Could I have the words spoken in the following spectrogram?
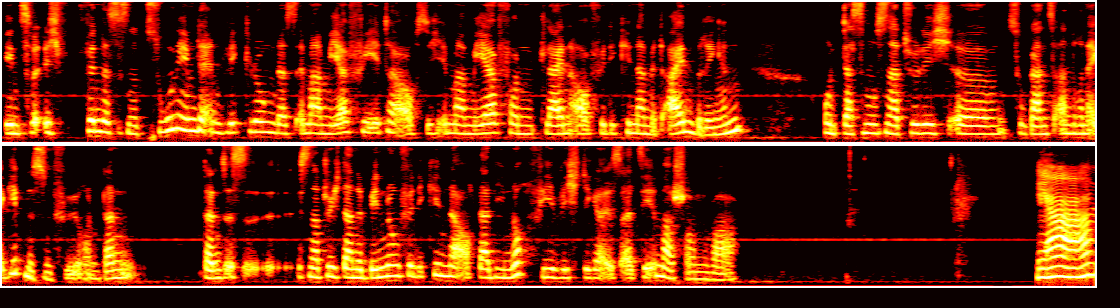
ich finde, es ist eine zunehmende Entwicklung, dass immer mehr Väter auch sich immer mehr von klein auf für die Kinder mit einbringen und das muss natürlich äh, zu ganz anderen Ergebnissen führen. Dann, dann ist, ist natürlich da eine Bindung für die Kinder auch da, die noch viel wichtiger ist, als sie immer schon war. Ja.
